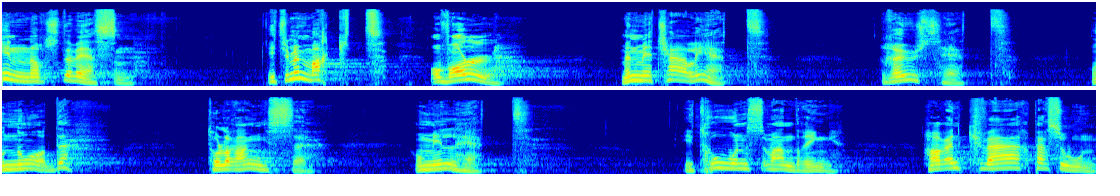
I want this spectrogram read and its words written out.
innerste vesen. Ikke med makt og vold, men med kjærlighet, raushet og nåde, toleranse og mildhet. I troens vandring har enhver person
